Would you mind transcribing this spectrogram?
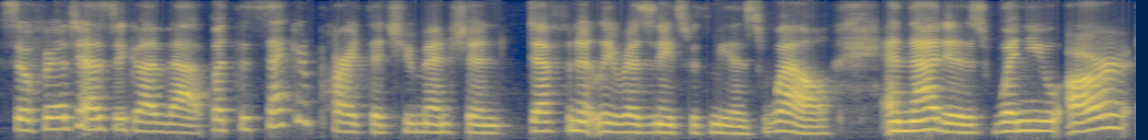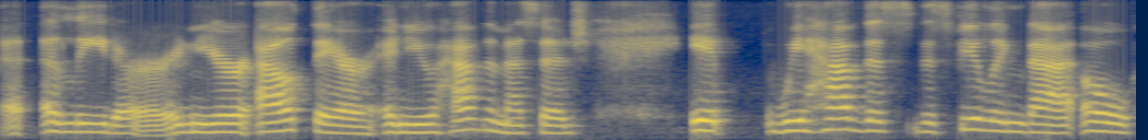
So fantastic on that. But the second part that you mentioned definitely resonates with me as well. And that is when you are a leader and you're out there and you have the message, it we have this this feeling that oh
